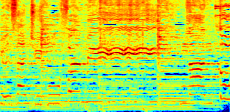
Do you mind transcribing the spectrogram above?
缘散聚不分明，难渡。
